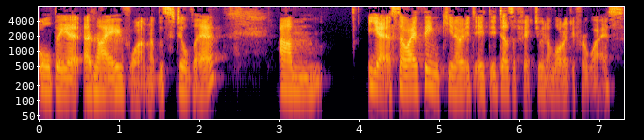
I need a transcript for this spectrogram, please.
albeit a naive one. It was still there. Um, yeah, so I think, you know, it, it, it does affect you in a lot of different ways.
